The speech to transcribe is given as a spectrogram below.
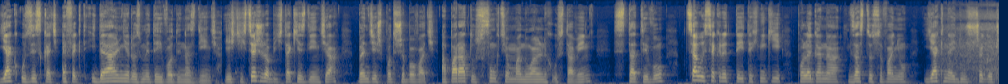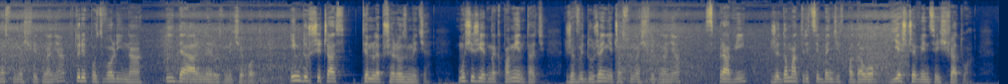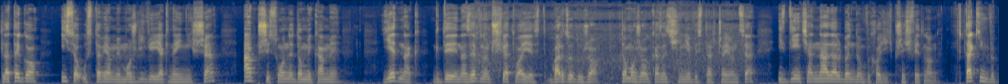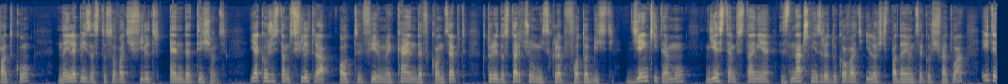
jak uzyskać efekt idealnie rozmytej wody na zdjęciach. Jeśli chcesz robić takie zdjęcia, będziesz potrzebować aparatu z funkcją manualnych ustawień, statywu. Cały sekret tej techniki polega na zastosowaniu jak najdłuższego czasu naświetlania, który pozwoli na idealne rozmycie wody. Im dłuższy czas, tym lepsze rozmycie. Musisz jednak pamiętać, że wydłużenie czasu naświetlania sprawi, że do matrycy będzie wpadało jeszcze więcej światła. Dlatego ISO ustawiamy możliwie jak najniższe, a przysłonę domykamy. Jednak gdy na zewnątrz światła jest bardzo dużo, to może okazać się niewystarczające i zdjęcia nadal będą wychodzić prześwietlone. W takim wypadku najlepiej zastosować filtr ND1000. Ja korzystam z filtra od firmy KNDF Concept, który dostarczył mi sklep Photobisti. Dzięki temu jestem w stanie znacznie zredukować ilość wpadającego światła i tym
